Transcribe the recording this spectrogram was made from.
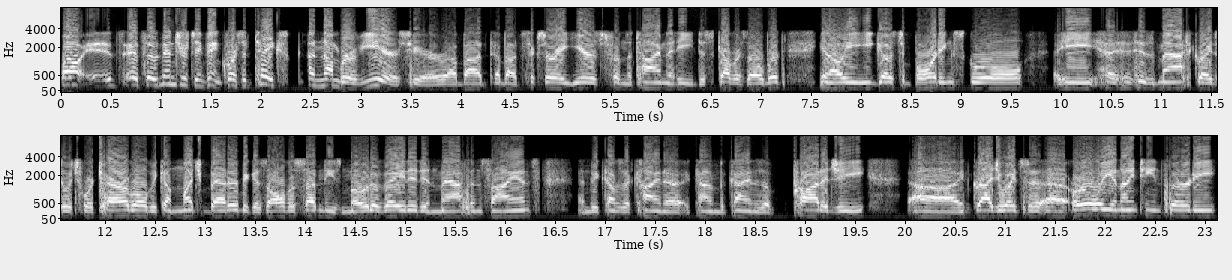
Well, it's it's an interesting thing. Of course, it takes a number of years here, about about six or eight years from the time that he discovers Oberth. You know, he, he goes to boarding school. He his math grades, which were terrible, become much better because all of a sudden he's motivated in math and science and becomes a kind of kind of kind of prodigy. Uh, he graduates uh, early in 1930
